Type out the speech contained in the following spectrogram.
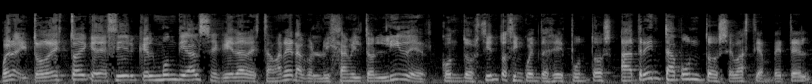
Bueno, y todo esto hay que decir que el Mundial se queda de esta manera, con Luis Hamilton líder con 256 puntos, a 30 puntos Sebastián Vettel,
